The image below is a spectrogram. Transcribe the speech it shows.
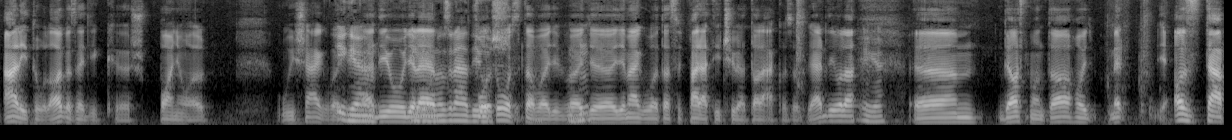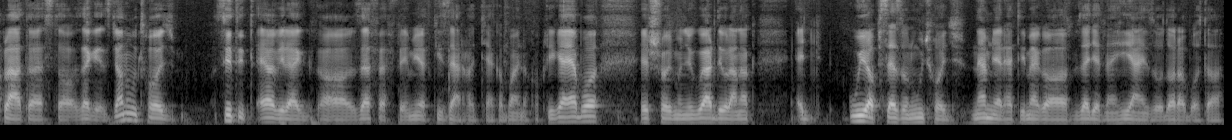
állítólag az egyik ö, spanyol újság, vagy Igen, rádió, ugye igen, le az rádiós. fotózta, vagy, vagy uh-huh. ugye megvolt az, hogy Paraticivel találkozott Guardiola, Igen. De azt mondta, hogy mert az táplálta ezt az egész gyanút, hogy City-t elvileg az FFP miatt kizárhatják a bajnokok ligájából, és hogy mondjuk Guardiolának egy újabb szezon úgy, hogy nem nyerheti meg az egyetlen hiányzó darabot a,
